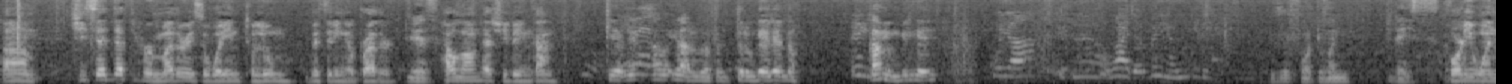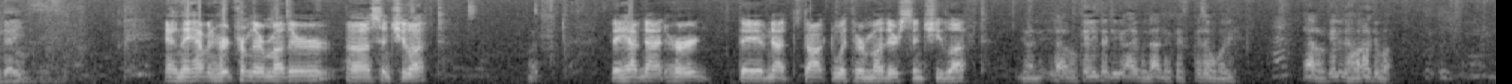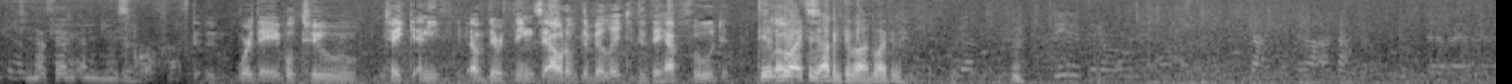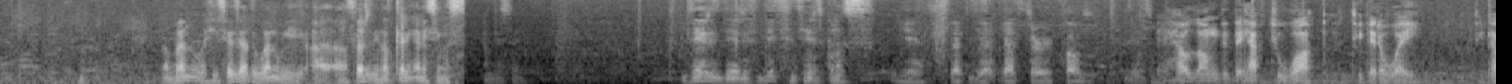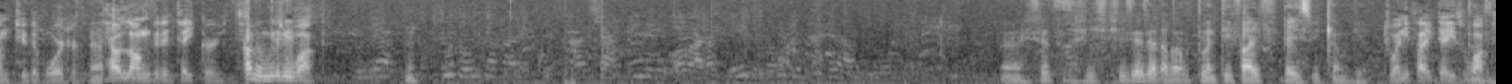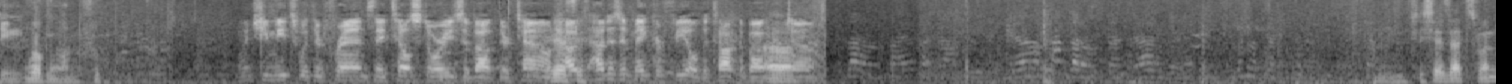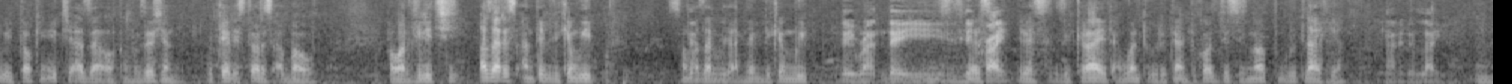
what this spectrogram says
Um, she said that her mother is away in Tulum visiting a brother. Yes. How long has she been gone? Kia dia, apa ila lu tu tulung kia dia tu. Kami. This is 41 days. 41 days. And they haven't heard from their mother uh, since she left? What? They have not heard, they have not talked with her mother since she left? Yani ila lu kia dia ai bela dia kes kes bari. Ila lu kia dia hawara tiba. She not hearing any news about. Were they able to take any of their things out of the village? Did they have food? Dia lu ai tiba akal tiba, lu ai tiba. And when he says that when we are we're not carrying anything. There is there is this there is close. Yes, that's that, that's their clothes. How long did they have to walk to get away, to come to the border? Uh, How long did it take her to, to walk? Uh, he said he, he says that about 25 days we come here. 25 days walking. walking on foot. When she meets with her friends, they tell stories about their town. Yes, how, yes. how does it make her feel to talk about her Uh, town? She says that when we talking each other or conversation, we tell stories about our village. Others until we became weep. Some The- other we then became weep. They run. They they yes, cry. Yes, they cried and want to return because this is not good life here. Not a good life. Mm.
